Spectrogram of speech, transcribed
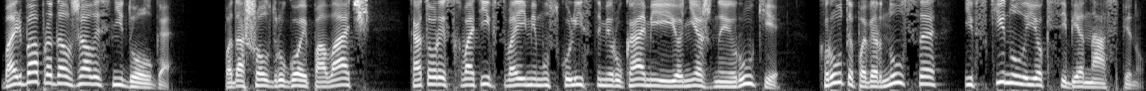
Борьба продолжалась недолго. Подошел другой палач, который, схватив своими мускулистыми руками ее нежные руки, круто повернулся и вскинул ее к себе на спину.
